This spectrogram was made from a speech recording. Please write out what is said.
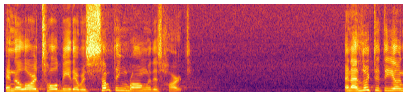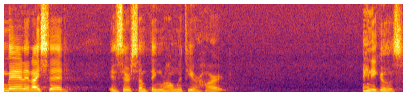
and the Lord told me there was something wrong with his heart. And I looked at the young man and I said, Is there something wrong with your heart? And he goes,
